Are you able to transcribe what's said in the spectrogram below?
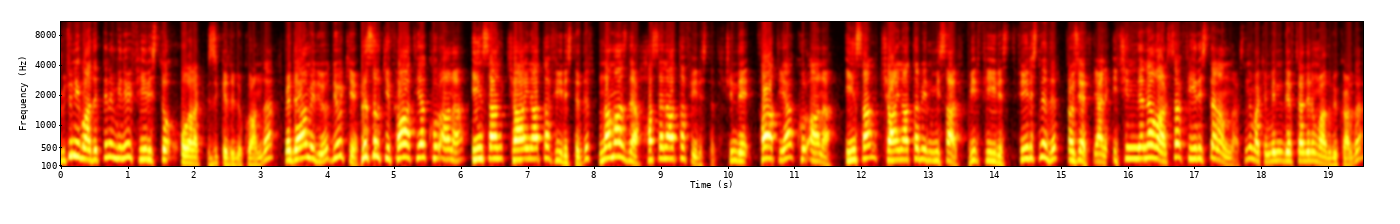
bütün ibadetlerin bir nevi fihristi olarak zikrediliyor Kur'an'da. Ve devam ediyor. Diyor ki nasıl ki Fatiha Kur'an'a, insan kainata fihristedir. Namaz da hasenata fihristedir. Şimdi Fatiha Kur'an'a, İnsan kainata bir misal, bir fiilist. Fiilist nedir? Özet. Yani içinde ne varsa fiilistten anlarsın. Değil mi? Bakın benim defterlerim vardır yukarıda.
